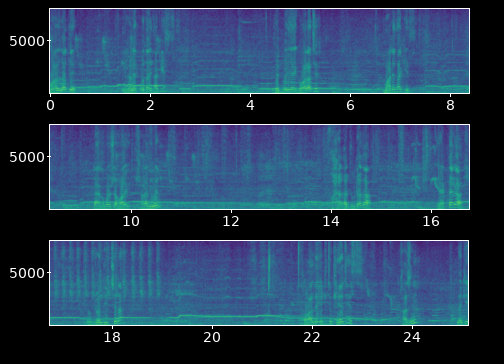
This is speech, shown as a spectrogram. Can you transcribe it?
মালদাতে? এখানে কোথায় থাকিস? ভেটবেড়িয়ায় ঘর আছে। মাঠে থাকিস? টাকা পয়সা হয় সারাদিনে? টাকা, দু টাকা? এক টাকা? লোকজন দিচ্ছে না? সকাল থেকে কিছু খেয়েছিস? খাসনি? নাকি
